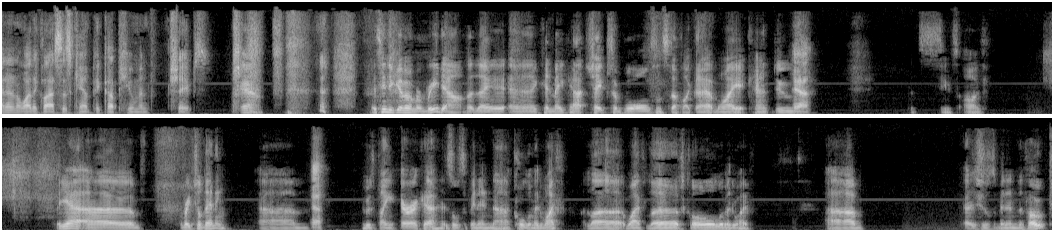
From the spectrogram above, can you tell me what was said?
I don't know why the glasses can't pick up human shapes. Yeah. They seem to give them a readout, but they uh, can make out shapes of walls and stuff like that. Why it can't do? Yeah. It seems odd. But yeah, uh, Rachel Denning. Um, Yeah. who was playing Erica, has also been in uh, Call the Midwife. Lo- wife loves Call the Midwife. Um, uh, she's also been in The Vote,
